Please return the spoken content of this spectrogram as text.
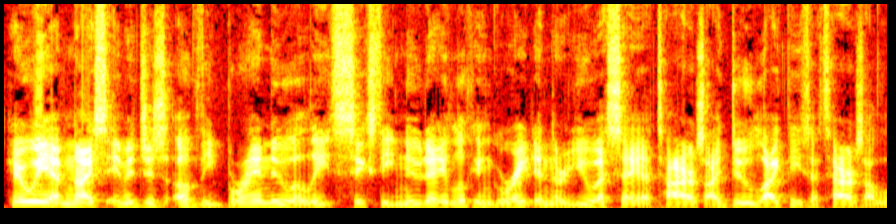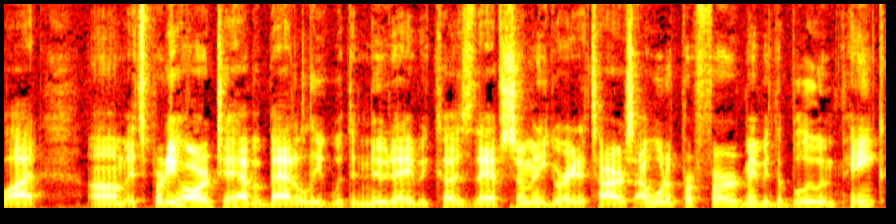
Here we have nice images of the brand new Elite 60 New Day looking great in their USA attires. I do like these attires a lot. Um, it's pretty hard to have a bad elite with the New Day because they have so many great attires. I would have preferred maybe the blue and pink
